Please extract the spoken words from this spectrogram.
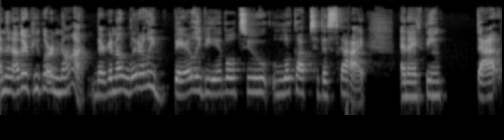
and then other people are not. They're going to literally barely be able to look up to the sky. And I think that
